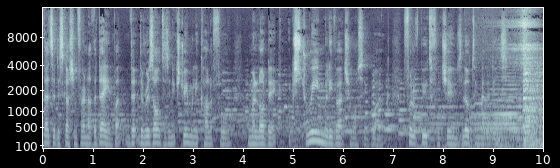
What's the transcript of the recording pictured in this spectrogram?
that's a discussion for another day. But the, the result is an extremely colourful, melodic, extremely virtuosic work, full of beautiful tunes, lilting melodies.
